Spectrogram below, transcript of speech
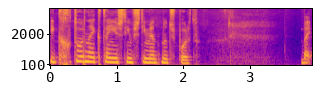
E que retorno é que tem este investimento no desporto? Bem,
